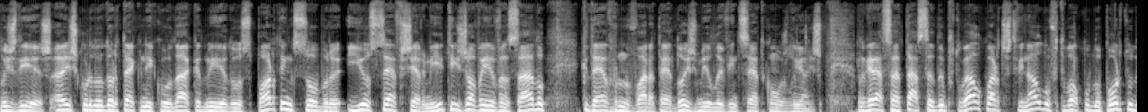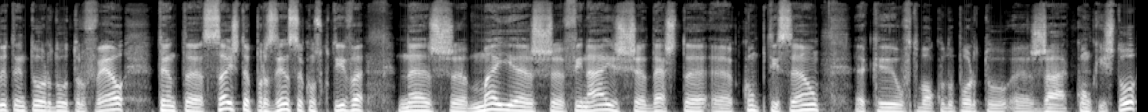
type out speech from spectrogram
Luís Dias, ex-coordenador técnico da Academia do Sporting, sobre Youssef Chermiti, jovem avançado, que deve renovar até 2027 com os Leões. Regressa à Taça de Portugal, quartos de final, o Futebol Clube do Porto, detentor do troféu, tenta sexta presença consecutiva nas meias finais desta eh, competição eh, que o Futebol Clube do Porto eh, já conquistou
